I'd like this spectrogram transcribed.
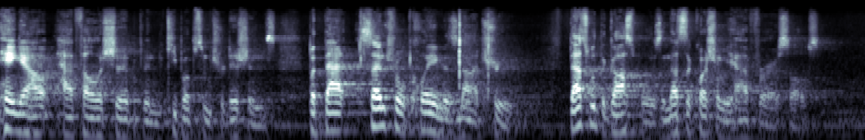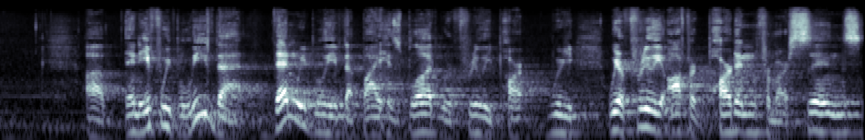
hang out, have fellowship and keep up some traditions. But that central claim is not true. That's what the gospel is and that's the question we have for ourselves. Uh, and if we believe that, then we believe that by his blood we're freely part, we, we are freely offered pardon from our sins.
